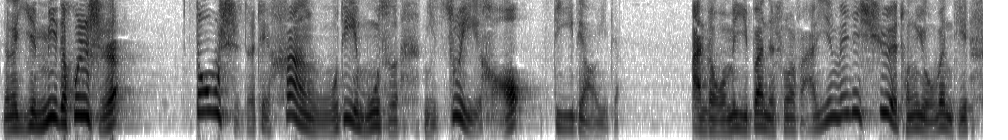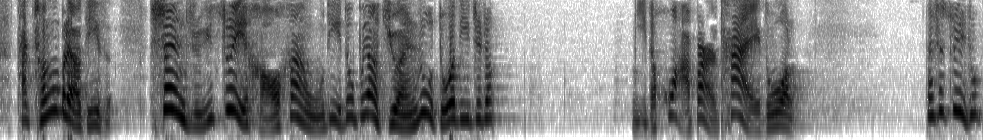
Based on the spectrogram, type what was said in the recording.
那个隐秘的婚史，都使得这汉武帝母子你最好低调一点。按照我们一般的说法，因为这血统有问题，他成不了嫡子，甚至于最好汉武帝都不要卷入夺嫡之争。你的话瓣太多了。但是最终，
